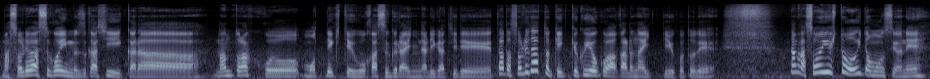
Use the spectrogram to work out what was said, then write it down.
まあそれはすごい難しいからなんとなくこう持ってきて動かすぐらいになりがちでただそれだと結局よくわからないっていうことでなんかそういう人多いと思うんですよね。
